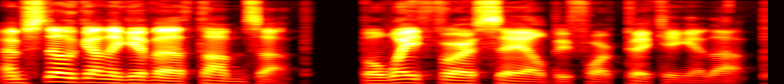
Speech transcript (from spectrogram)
I'm still gonna give it a thumbs up, but wait for a sale before picking it up.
